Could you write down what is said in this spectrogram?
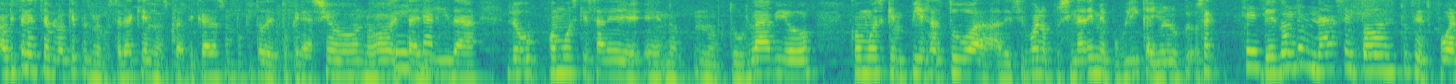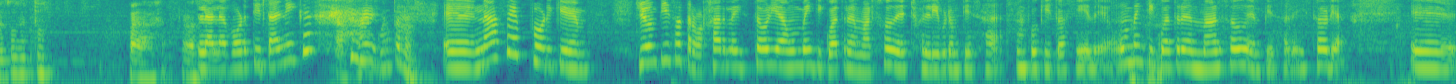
ahorita en este bloque pues me gustaría que nos platicaras un poquito de tu creación, ¿no? Sí, Esta claro. herida, luego cómo es que sale eh, no- Nocturlabio, cómo es que empiezas tú a, a decir, bueno, pues si nadie me publica, yo lo... O sea, Sí, ¿de dónde nacen todos estos esfuerzos, estos... para... hacer- La labor titánica Ajá, cuéntanos. eh, nace porque yo empiezo a trabajar la historia un 24 de marzo, de hecho el libro empieza un poquito así, de un 24 de marzo empieza la historia. Eh,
